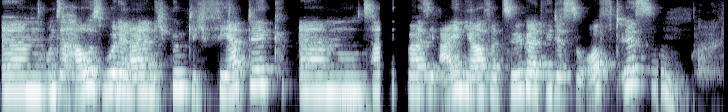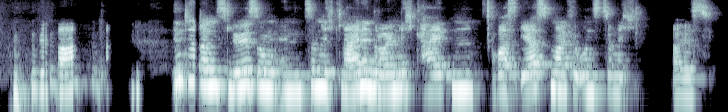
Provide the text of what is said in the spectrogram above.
Ähm, unser Haus wurde leider nicht pünktlich fertig. Ähm, mhm. es hat sich quasi ein Jahr verzögert, wie das so oft ist. Oh. Wir waren Interimslösung in ziemlich kleinen Räumlichkeiten, was erstmal für uns ziemlich als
